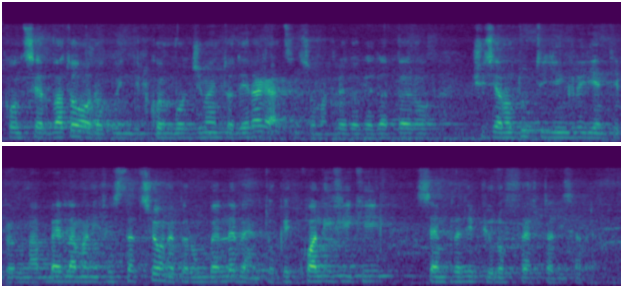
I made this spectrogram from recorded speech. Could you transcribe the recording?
conservatorio, quindi il coinvolgimento dei ragazzi, insomma credo che davvero ci siano tutti gli ingredienti per una bella manifestazione, per un bel evento che qualifichi sempre di più l'offerta di Salerno.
